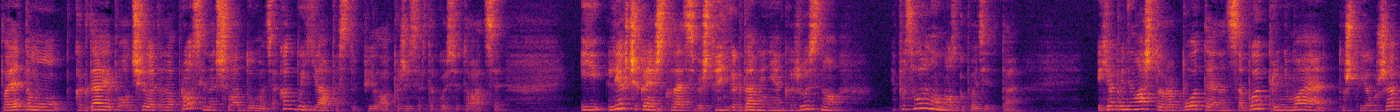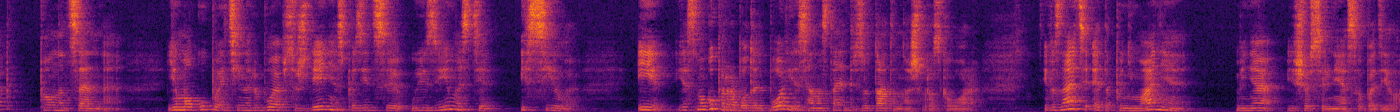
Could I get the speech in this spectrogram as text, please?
Поэтому, когда я получила этот вопрос, я начала думать, а как бы я поступила, окажись я в такой ситуации. И легче, конечно, сказать себе, что я никогда в ней не окажусь, но я позволила мозгу пойти туда. И я поняла, что работая над собой, принимая то, что я уже полноценная, я могу пойти на любое обсуждение с позиции уязвимости и силы. И я смогу проработать боль, если она станет результатом нашего разговора. И вы знаете, это понимание меня еще сильнее освободило.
